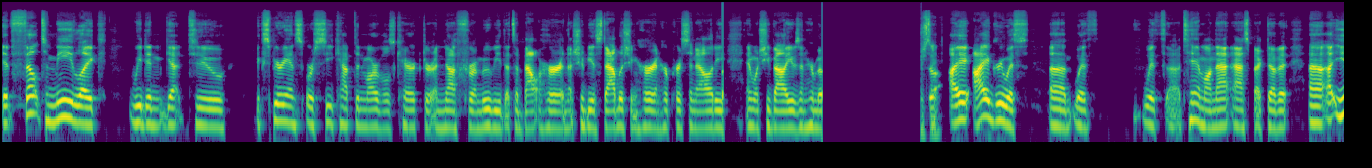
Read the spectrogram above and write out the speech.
it felt to me like we didn't get to experience or see Captain Marvel's character enough for a movie that's about her and that should be establishing her and her personality and what she values and her. Mo- so I I agree with um, with with uh, Tim on that aspect of it. Uh, you,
